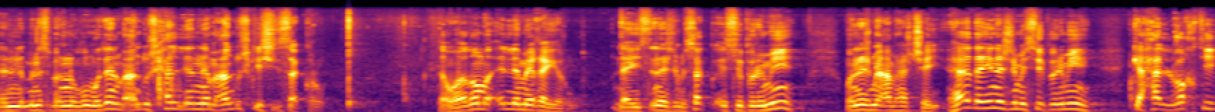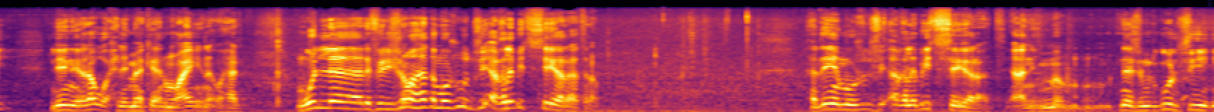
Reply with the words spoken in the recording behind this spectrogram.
بالنسبة لل nouveau modèle ما عندوش حل لأن ما عندوش كيش يسكروا. تو هذوما الا ما يغيروا. لا ينجم ي supprimer ونجم يعمل هذا الشيء. هذا ينجم ي supprimer كحل وقتي لين يروح لمكان معين أو حاجة ولا réfrigérant هذا موجود في أغلبية السيارات راه هذا موجود في أغلبية السيارات. يعني تنجم تقول في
